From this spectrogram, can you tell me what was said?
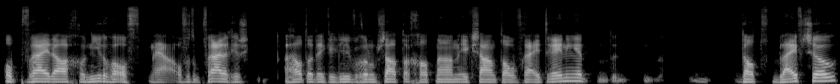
op vrijdag, in ieder geval, of, nou ja, of het op vrijdag is, had dat denk ik liever gewoon op zaterdag gehad na een x aantal vrije trainingen. Dat blijft zo.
